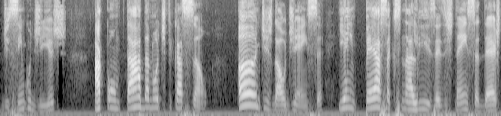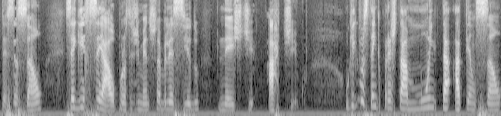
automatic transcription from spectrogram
de cinco dias, a contar da notificação antes da audiência e em peça que sinalize a existência desta exceção, seguir-se-á o procedimento estabelecido neste artigo. O que você tem que prestar muita atenção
